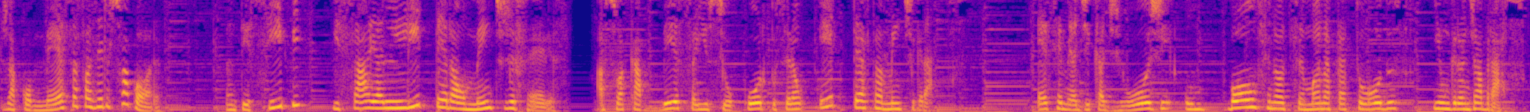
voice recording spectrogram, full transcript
já comece a fazer isso agora. Antecipe e saia literalmente de férias. A sua cabeça e o seu corpo serão eternamente grátis. Essa é minha dica de hoje. Um bom final de semana para todos e um grande abraço.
